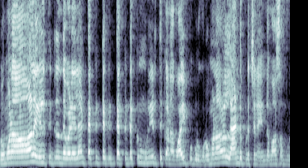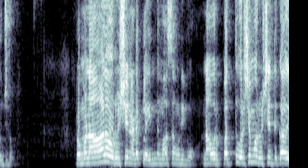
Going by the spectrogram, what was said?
ரொம்ப நாளாக இழுத்துட்டு இருந்த வேலையெல்லாம் டக்கு டக்கு டக்கு டக்குன்னு முடியறதுக்கான வாய்ப்பு கொடுக்கும். ரொம்ப நாளாக லேண்டு பிரச்சனை இந்த மாதம் முடிஞ்சிடும். ரொம்ப நாளாக ஒரு விஷயம் நடக்கல. இந்த மாதம் முடிக்கும் நான் ஒரு பத்து வருஷமா ஒரு விஷயத்துக்காக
